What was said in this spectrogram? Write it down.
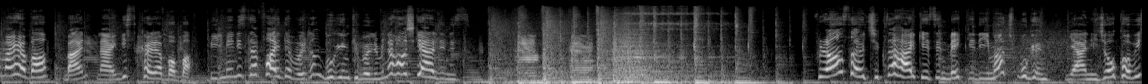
merhaba. Ben Nergis Karababa. Bilmenizde fayda varın. Bugünkü bölümüne hoş geldiniz. Fransa açıkta herkesin beklediği maç bugün. Yani Djokovic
